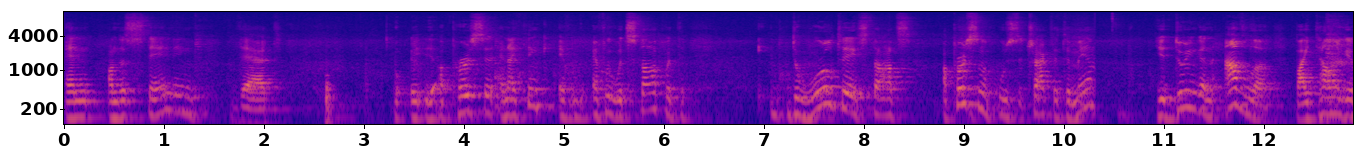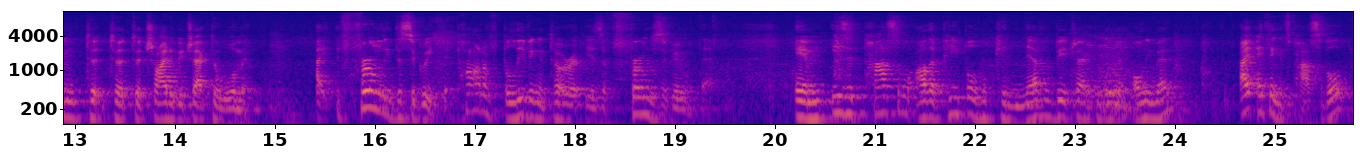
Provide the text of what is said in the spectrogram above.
and understanding that a person, and I think if, if we would start with the, the world today starts a person who's attracted to man, you're doing an avla by telling him to, to, to try to be attracted to a woman. I firmly disagree. Part of believing in Torah is a firm disagreement with that. Um, is it possible? Are there people who can never be attracted to women, only men? I, I think it's possible,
